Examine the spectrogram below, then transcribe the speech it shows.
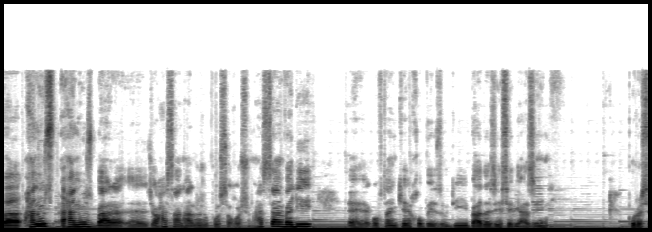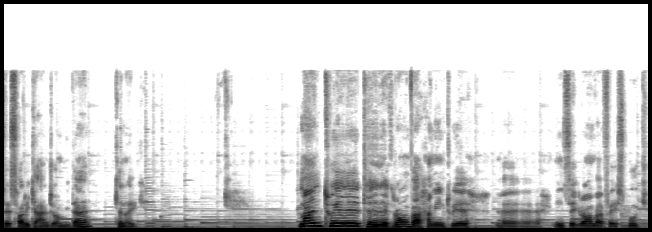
و هنوز هنوز بر جا هستن هنوز رو پست خودشون هستن ولی گفتن که خب به زودی بعد از یه سری از این process هایی که انجام میدن کناره‌گیری. من توی تلگرام و همین توی اینستاگرام و فیسبوک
